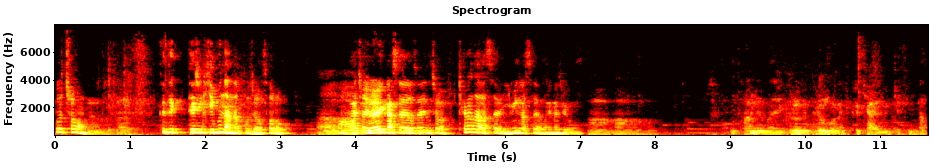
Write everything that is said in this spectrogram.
그렇죠. 아, 근데 대신 기분 안 나쁘죠 서로. 아, 아 저 여행 갔어요, 선생님 저 캐나다 갔어요, 이민 갔어요, 막 이런 식으로. 아, 아. 그럼 다음에 만약에 그러면 그런 거네. 그렇게 알고 있겠습니다.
